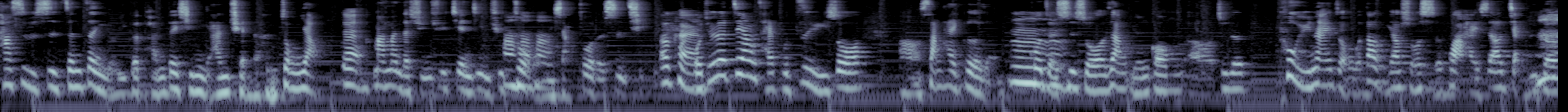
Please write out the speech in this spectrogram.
他是不是真正有一个团队心理安全的很重要？对，慢慢的循序渐进去做我们想做的事情。OK，我觉得这样才不至于说呃伤害个人，嗯，或者是说让员工呃就是迫于那一种我到底要说实话还是要讲一个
